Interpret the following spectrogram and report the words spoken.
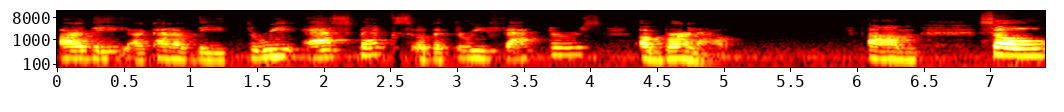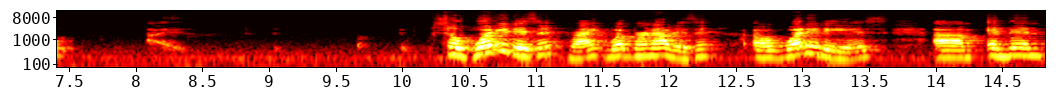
are the uh, kind of the three aspects or the three factors of burnout. Um, so, I, so what it isn't, right? What burnout isn't, or what it is, um, and then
